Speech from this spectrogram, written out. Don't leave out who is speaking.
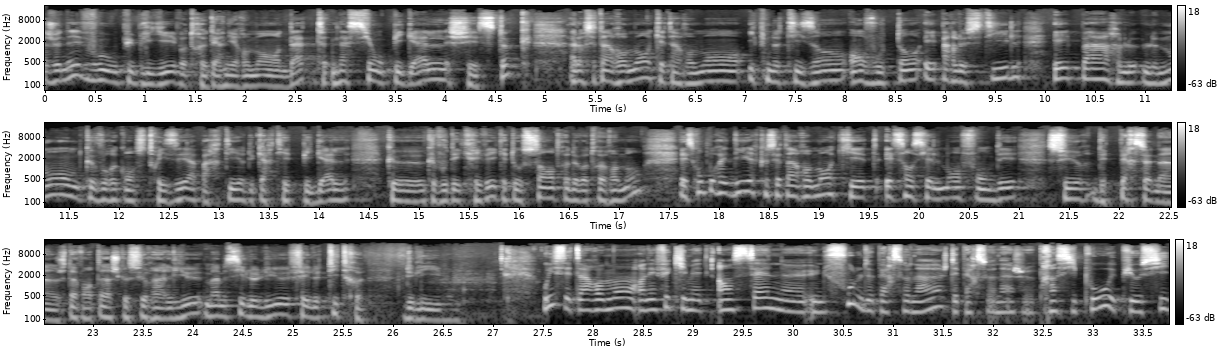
Speaker 1: Anne Plantagenet, vous publiez votre dernier roman en date, Nation Pigalle, chez Stock. Alors c'est un roman qui est un roman hypnotisant, envoûtant, et par le style, et par le, monde que vous reconstruisez à partir du quartier de Pigalle que, que vous décrivez, qui est au centre de votre roman. Est-ce qu'on pourrait dire que c'est un roman qui est essentiellement fondé sur des personnages, davantage que sur un lieu, même si le lieu fait le titre du livre?
Speaker 2: Oui, c'est un roman en effet qui met en scène une foule de personnages, des personnages principaux et puis aussi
